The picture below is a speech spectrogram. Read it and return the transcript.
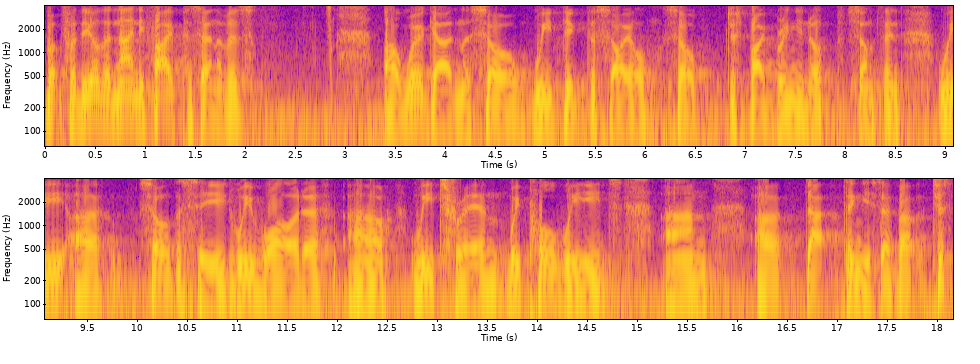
But for the other 95% of us, uh, we're gardeners, so we dig the soil. So just by bringing up something, we uh, sow the seed, we water, uh, we trim, we pull weeds. Um, uh, that thing you said about just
